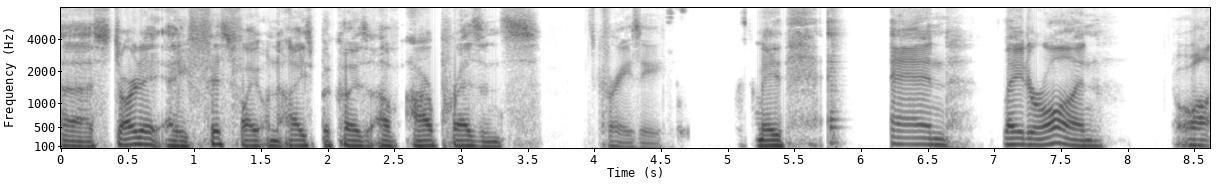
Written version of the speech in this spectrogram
uh, started a fist fight on the ice because of our presence It's crazy. made. And later on, well,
